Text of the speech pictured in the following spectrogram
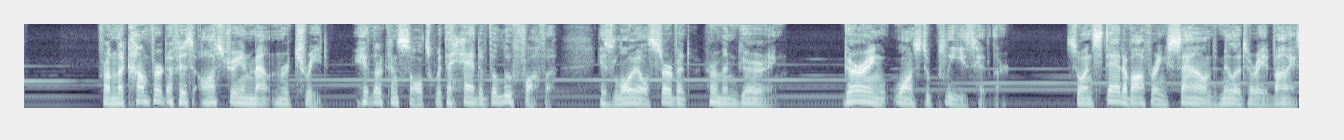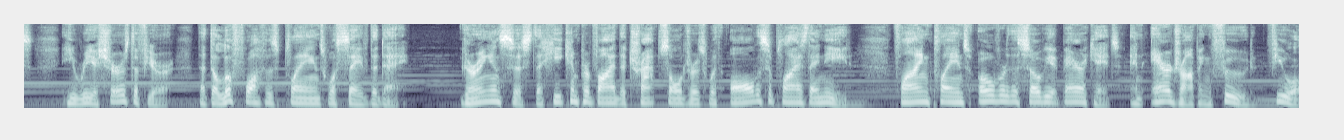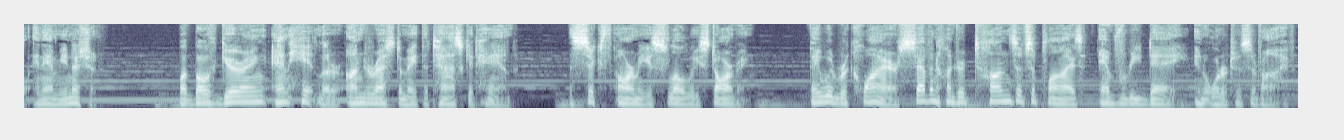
From the comfort of his Austrian mountain retreat, Hitler consults with the head of the Luftwaffe, his loyal servant Hermann Goering. Goering wants to please Hitler. So instead of offering sound military advice, he reassures the Fuhrer that the Luftwaffe's planes will save the day. Goering insists that he can provide the trapped soldiers with all the supplies they need, flying planes over the Soviet barricades and airdropping food, fuel, and ammunition. But both Goering and Hitler underestimate the task at hand. The Sixth Army is slowly starving. They would require 700 tons of supplies every day in order to survive.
